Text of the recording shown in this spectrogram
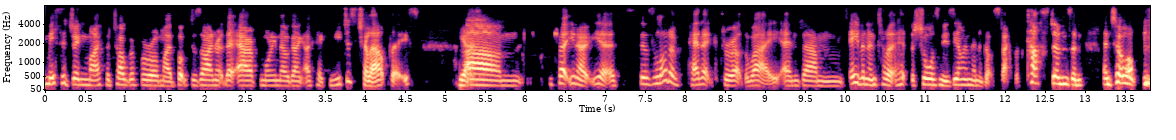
messaging my photographer or my book designer at that hour of the morning. They were going, okay, can you just chill out, please? Yeah. Um, but you know, yeah, it's there was a lot of panic throughout the way, and um, even until it hit the shores of New Zealand, then it got stuck with customs, and until oh.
